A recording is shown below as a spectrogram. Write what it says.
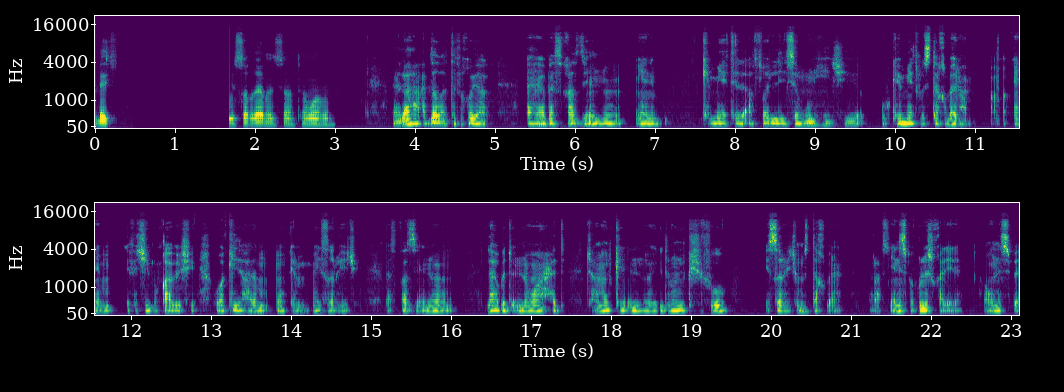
ليش؟ ويصير غير إنسان تماما. لا لا عبد الله أتفق وياك. آه بس قصدي إنه يعني كمية الأطفال اللي يسوون هيك شيء وكمية مستقبلهم. يعني في شيء مقابل شيء وأكيد هذا ممكن ما يصير هيك. بس قصدي إنه لابد إنه واحد كان ممكن إنه يقدرون يكشفوه يصير هيك مستقبلا عرفت؟ يعني نسبة كلش قليلة أو نسبة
